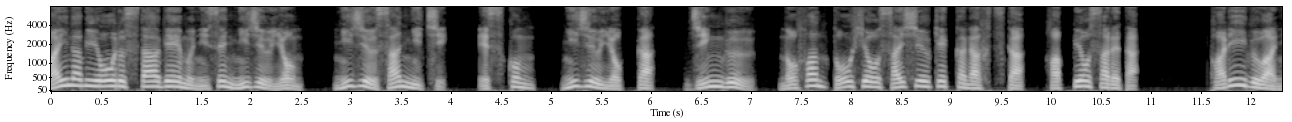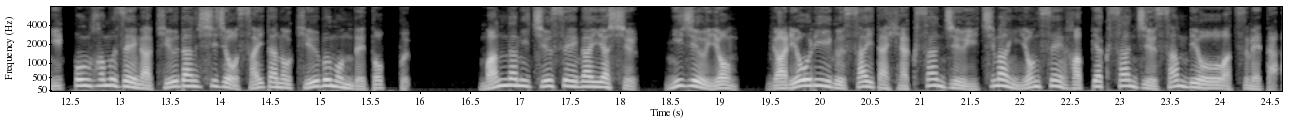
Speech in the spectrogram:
マイナビオールスターゲーム2024、23日、エスコン、24日、神宮のファン投票最終結果が2日、発表された。パ・リーグは日本ハム勢が球団史上最多の9部門でトップ。万波中正外野手、24が両リーグ最多131万4833票を集めた。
